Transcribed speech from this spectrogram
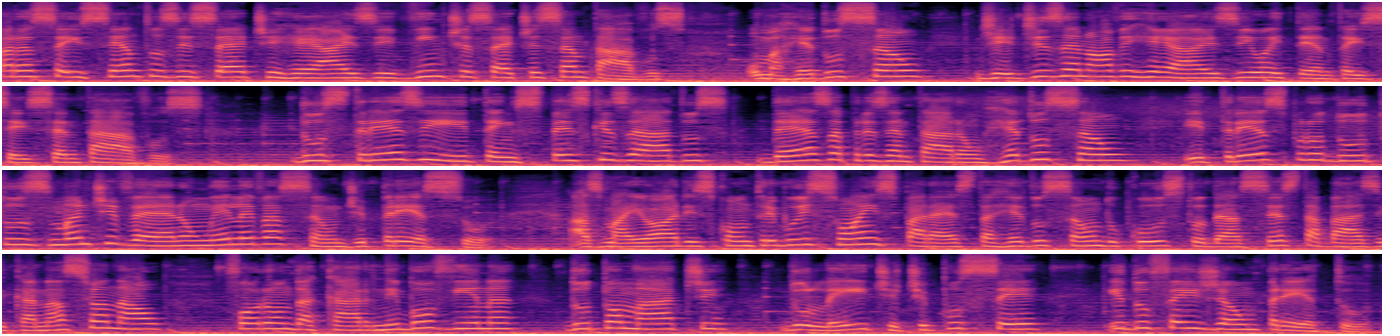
para R$ 607,27, uma redução de R$ 19,86. Dos 13 itens pesquisados, 10 apresentaram redução e três produtos mantiveram elevação de preço. As maiores contribuições para esta redução do custo da cesta básica nacional foram da carne bovina, do tomate, do leite tipo C e do feijão preto.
